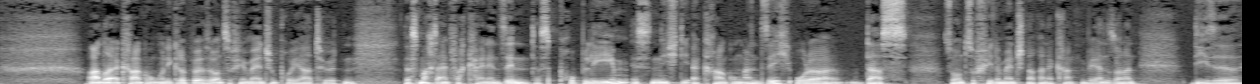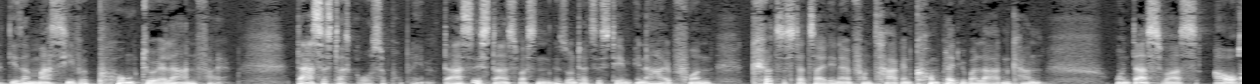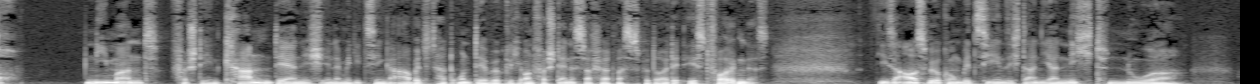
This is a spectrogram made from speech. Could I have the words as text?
andere Erkrankungen und die Grippe so und so viele Menschen pro Jahr töten. Das macht einfach keinen Sinn. Das Problem ist nicht die Erkrankung an sich oder dass so und so viele Menschen daran erkranken werden, sondern diese, dieser massive punktuelle Anfall. Das ist das große Problem. Das ist das, was ein Gesundheitssystem innerhalb von kürzester Zeit, innerhalb von Tagen komplett überladen kann. Und das, was auch niemand verstehen kann, der nicht in der Medizin gearbeitet hat und der wirklich auch ein Verständnis dafür hat, was es bedeutet, ist Folgendes. Diese Auswirkungen beziehen sich dann ja nicht nur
